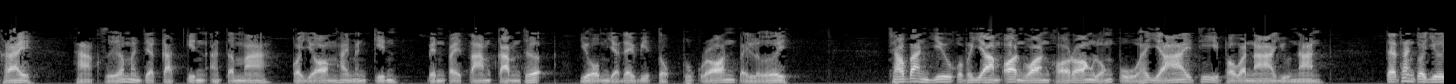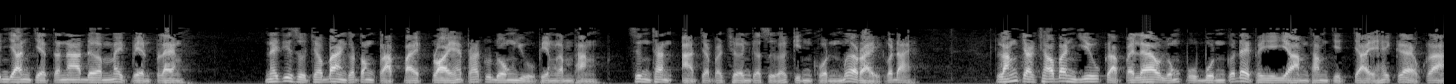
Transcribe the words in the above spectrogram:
ใคร หากเสือมันจะกัดกินอาตมา ก็ยอมให้มันกิน เป็นไปตามกรรมเถอะ โยมอย่าได้วิตกทุกร้อนไปเลย ชาวบ้านยิวก็พยายามอ้อนวอนขอร้องหลวงปู่ให้ย้ายที่ภาวนาอยู่นาน แต่ท่านก็ยืนยันเจตนาเดิมไม่เปลี่ยนแปลง ในที่สุดชาวบ้านก็ต้องกลับไปปล่อยให้พระธุดงอยู่เพียงลำพัง ซึ่งท่านอาจจะะเผชิญกับเสือกินคนเมื่อไหร่ก็ได้หลังจากชาวบ้านยิวกลับไปแล้ว หลวงปู่บุญก็ได้พยายามทำจิตใจให้แกล้วกล้า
